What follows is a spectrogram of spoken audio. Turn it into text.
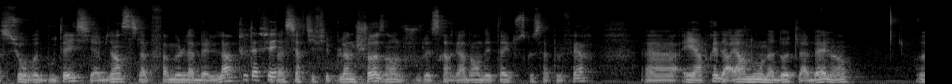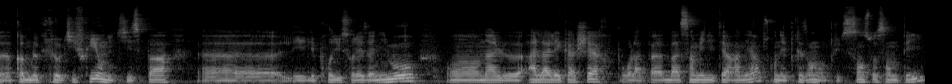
sur votre bouteille s'il y a bien ce fameux label-là. Tout à fait. Qui va certifier plein de choses. Hein. je vous laisserai regarder en détail tout ce que ça peut faire. et après, derrière, nous, on a d'autres labels. Euh, comme le cruelty free, on n'utilise pas euh, les, produits sur les animaux. On a le halal et kacher pour le bassin méditerranéen, parce qu'on est présent dans plus de 160 pays,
